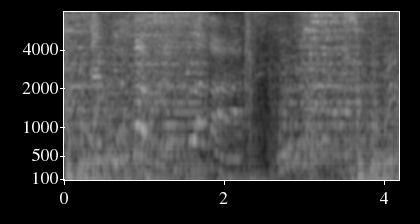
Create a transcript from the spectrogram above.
Super rare. Super rare.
